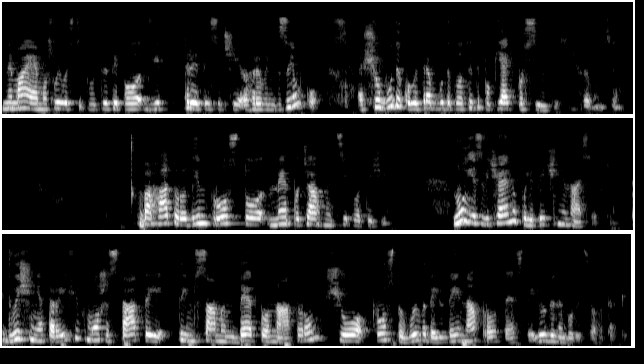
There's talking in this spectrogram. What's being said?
немає можливості платити по 2-3 тисячі гривень взимку, що буде, коли треба буде платити по 5-7 тисяч гривень взимку? Багато родин просто не потягнуть ці платежі. Ну і звичайно, політичні наслідки. Підвищення тарифів може стати тим самим детонатором, що просто виведе людей на протести. Люди не будуть цього терпіти.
